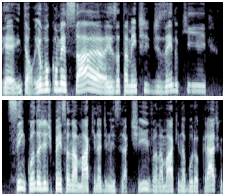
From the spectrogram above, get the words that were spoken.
é, então, eu vou começar exatamente dizendo que, sim, quando a gente pensa na máquina administrativa, na máquina burocrática,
